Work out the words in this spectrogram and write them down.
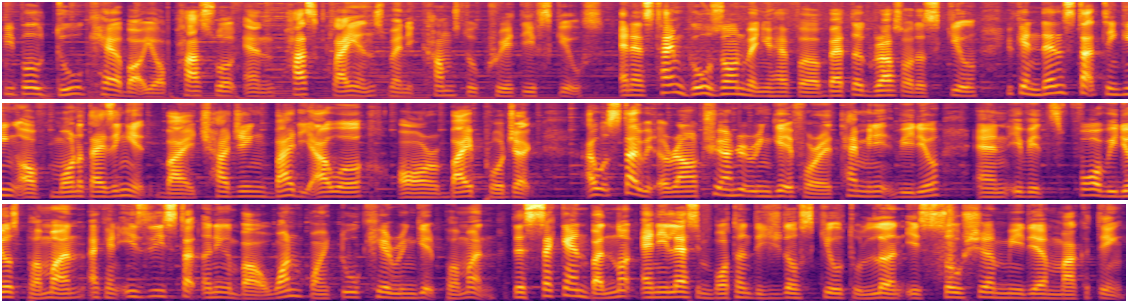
people do care about your past work and past clients when it comes to creative skills. And as time goes on, when you have a better grasp of the skill, you can then start thinking of monetizing it by charging by the hour or by project. I would start with around 300 ringgit for a 10 minute video and if it's 4 videos per month, I can easily start earning about 1.2k ringgit per month. The second but not any less important digital skill to learn is social media marketing.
